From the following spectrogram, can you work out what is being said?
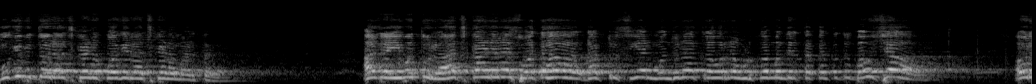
ಮುಗಿಬಿದ್ದು ರಾಜಕಾರಣಕ್ಕೆ ಹೋಗಿ ರಾಜಕಾರಣ ಮಾಡ್ತಾರೆ. ಆದ್ರೆ ಇವತ್ತು ರಾಜಕಾರಣನೇ ಸ್ವತಃ ಡಾಕ್ಟರ್ ಸಿ ಎನ್ ಮಂಜುನಾಥ್ ಅವರನ್ನ ಹುಡ್ಕೊಂಡ್ ಬಂದಿರತಕ್ಕಂಥದ್ದು ಬಹುಶಃ ಅವರ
